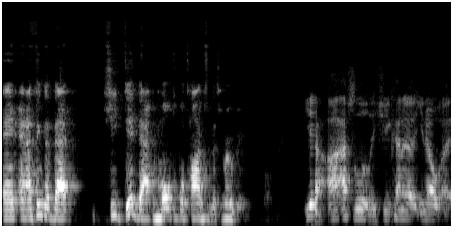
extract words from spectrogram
And and I think that that she did that multiple times in this movie. Yeah, uh, absolutely. She kind of, you know, uh,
